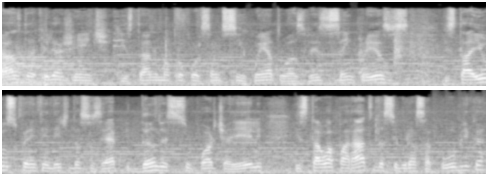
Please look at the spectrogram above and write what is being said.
Daquele agente que está numa proporção de 50 ou às vezes 100 presos, está eu, superintendente da SUSEP, dando esse suporte a ele, está o aparato da segurança pública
